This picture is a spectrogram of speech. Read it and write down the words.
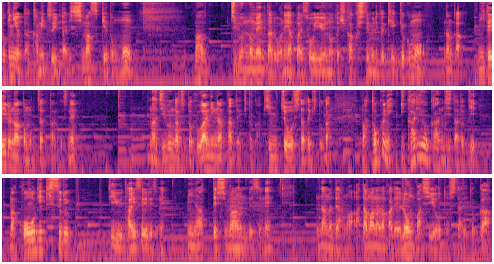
時によっては噛みついたりしますけどもまあ自分のメンタルをねやっぱりそういうのと比較してみると結局もうなんか似ているなと思っちゃったんですね。まあ自分がちょっと不安になった時とか緊張した時とか、まあ、特に怒りを感じた時、まあ、攻撃するっていう体制ですねになってしまうんですね。なのであの頭の中で論破しようとしたりとか、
